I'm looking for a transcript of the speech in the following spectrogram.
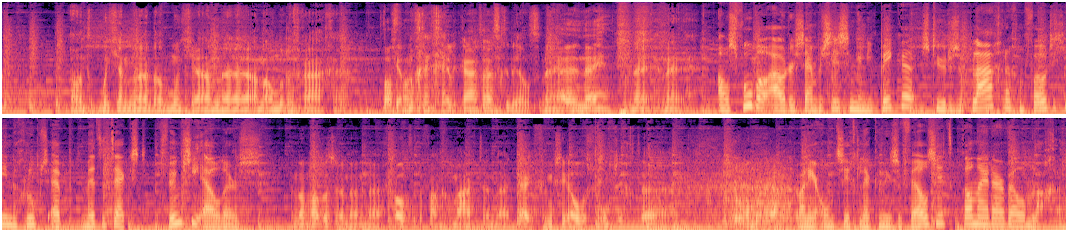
Oh, dat moet je aan, eh, dat moet je aan, eh, aan anderen vragen. Wat ik heb nog geen gele kaart uitgedeeld. Nee, Eh, nee? nee, nee. Als voetbalouders zijn beslissingen niet pikken, sturen ze plagerig een fotootje in de groepsapp met de tekst functie elders. En dan hadden ze een foto ervan gemaakt. En eh, kijk, functie elders voor omzicht. eh eronder, ja. Wanneer Omtzigt lekker in zijn vel zit, kan hij daar wel om lachen.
